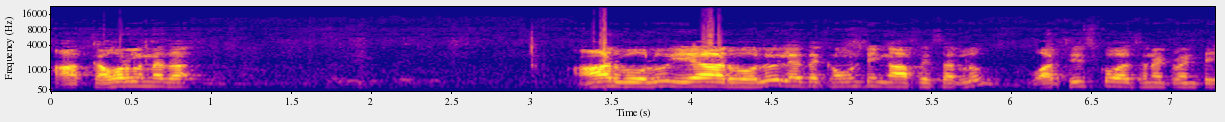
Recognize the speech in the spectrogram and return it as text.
ఆ కవర్ల మీద ఆర్ఓలు ఏఆర్ఓలు లేదా కౌంటింగ్ ఆఫీసర్లు వారు తీసుకోవాల్సినటువంటి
